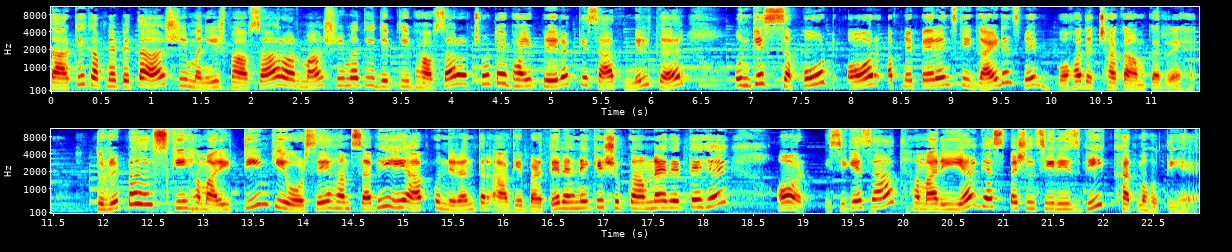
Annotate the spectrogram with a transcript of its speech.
तार्किक अपने पिता श्री मनीष भावसार और माँ श्रीमती दीप्ति भावसार और छोटे भाई प्रेरक के साथ मिलकर उनके सपोर्ट और अपने पेरेंट्स के गाइडेंस में बहुत अच्छा काम कर रहे हैं। तो रिपल्स की हमारी टीम की ओर से हम सभी आपको निरंतर आगे बढ़ते रहने की शुभकामनाएँ देते हैं और इसी के साथ हमारी यह गेस्ट स्पेशल सीरीज़ भी खत्म होती है।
